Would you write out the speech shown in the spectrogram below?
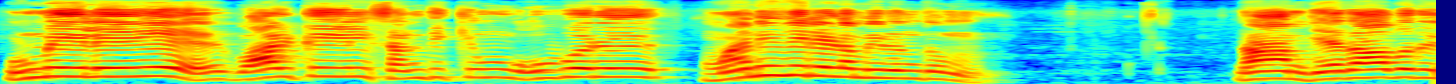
உண்மையிலேயே வாழ்க்கையில் சந்திக்கும் ஒவ்வொரு மனிதரிடமிருந்தும் நாம் ஏதாவது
